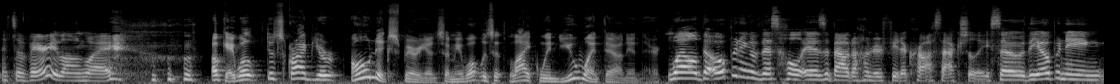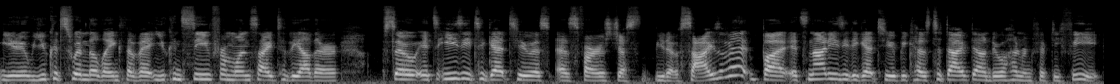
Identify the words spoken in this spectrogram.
It's a very long way. okay, well, describe your own experience. I mean, what was it like when you went down in there? Well, the opening of this hole is about 100 feet across, actually. So the opening, you know, you could swim the length of it. You can see from one side to the other so it's easy to get to as, as far as just you know size of it but it's not easy to get to because to dive down to 150 feet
